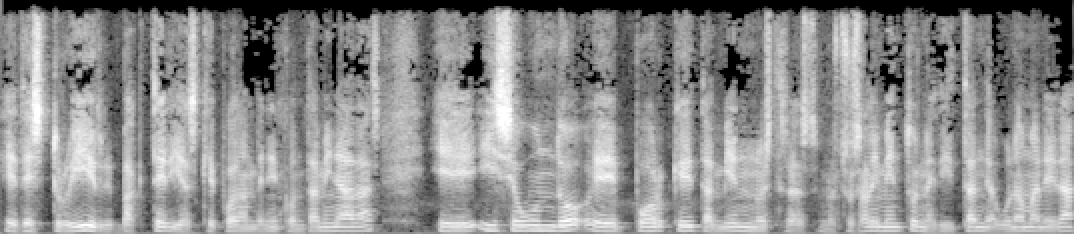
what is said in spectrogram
eh, destruir bacterias que puedan venir contaminadas, eh, y segundo, eh, porque también nuestras, nuestros alimentos necesitan de alguna manera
